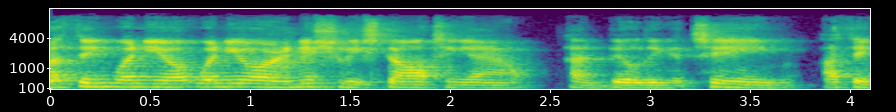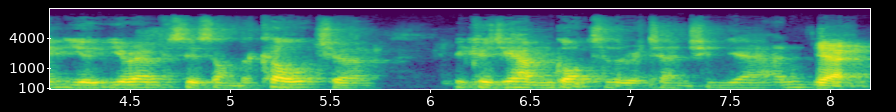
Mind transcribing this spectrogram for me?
I think when you're when you're initially starting out and building a team, I think your, your emphasis on the culture because you haven't got to the retention yet. And yeah,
